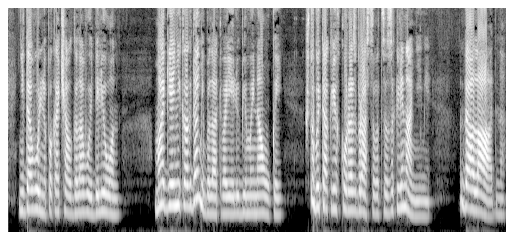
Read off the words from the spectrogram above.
— недовольно покачал головой Делеон — Магия никогда не была твоей любимой наукой, чтобы так легко разбрасываться заклинаниями. — Да ладно,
